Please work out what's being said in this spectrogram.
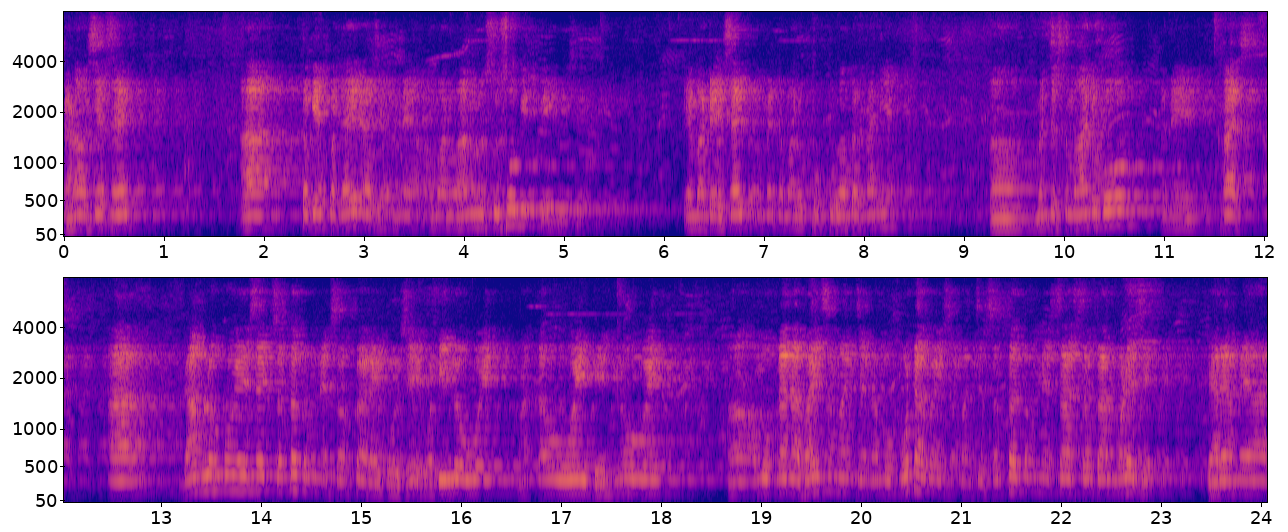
રણાવસિયા સાહેબ, આ તગે પધાર્યા છે અને અમારું આંગણું સુશોભિત કર્યું છે એ માટે સાહેબ, અમે તમારો ખૂબ ખૂબ આભાર માનીએ મંચસ્થ મહાનુભાવો અને ખાસ આ ગામ લોકોએ સાહેબ સતત અમને સહકાર આપ્યો છે. વડીલો હોય, માતાઓ હોય, બહેનો હોય અમુક નાના ભાઈ સમાન છે અને અમુક મોટા ભાઈ સમાન છે. સતત અમને સાથ સહકાર મળે છે. ત્યારે અમે આ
